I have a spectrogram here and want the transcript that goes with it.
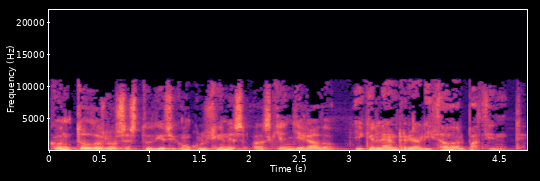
con todos los estudios y conclusiones a los que han llegado y que le han realizado al paciente.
